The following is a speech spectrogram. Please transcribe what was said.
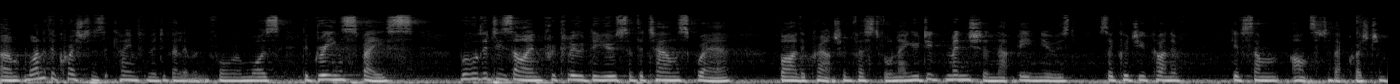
Um, one of the questions that came from the Development Forum was the green space. Will the design preclude the use of the town square by the Crouch End Festival? Now, you did mention that being used, so could you kind of give some answer to that question?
